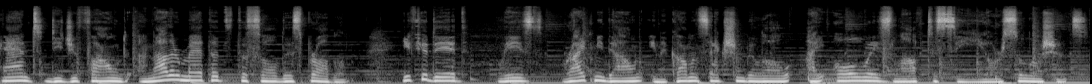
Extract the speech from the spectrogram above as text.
And did you found another method to solve this problem? If you did, please write me down in the comment section below, I always love to see your solutions.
